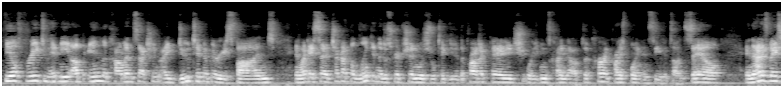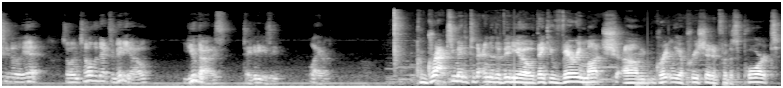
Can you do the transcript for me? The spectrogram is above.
feel free to hit me up in the comment section. I do typically respond. And like I said, check out the link in the description, which will take you to the project page where you can find out the current price point and see if it's on sale. And that is basically it. So until the next video, you guys take it easy. Later. Congrats, you made it to the end of the video. Thank you very much. Um, greatly appreciated for the support.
